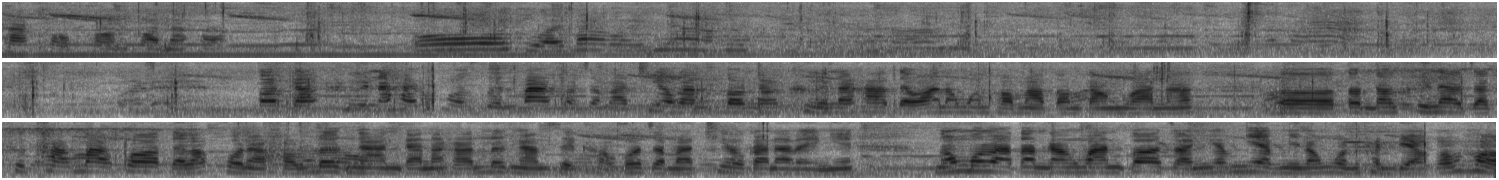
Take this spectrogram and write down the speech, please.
พระขอพรก่อนนะคะ โอ้สวยมากเลยเนี่ยตอนกลางคืนนะคะทุกคนส่วนมากเขาจะมาเที่ยวกันตอนกลางคืนนะคะ แต่ว่าน้องมนเขามาตอนกลางวันนะ เอ่อตอนกลางคืนเนี่ยจะคึกคักมากเพราะแต่ละคนอะเขาเลิกงานกันนะคะ เลิกงานเสร็จเขาก็จะมาเที่ยวกันอะไรอย่างงี้ น้องมนมาตอนกลางวันก็จะเงียบๆมีน้องมนคนเดียวก็พอ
